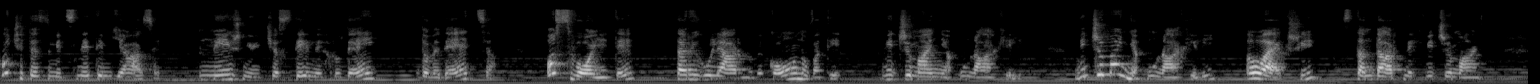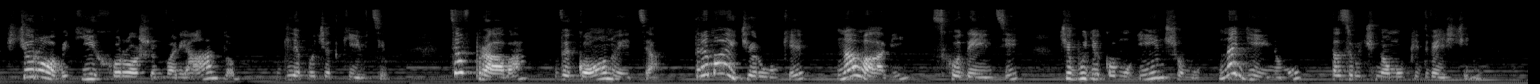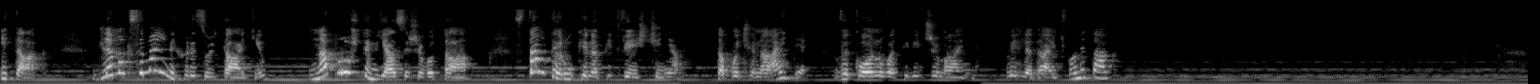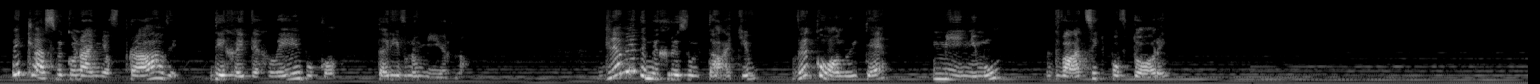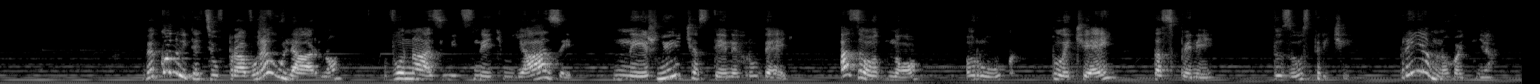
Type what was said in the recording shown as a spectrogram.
Хочете зміцнити м'язи нижньої частини грудей, доведеться освоїти та регулярно виконувати віджимання у нахилі. Віджимання у нахилі легші стандартних віджимань, що робить їх хорошим варіантом для початківців. Ця вправа виконується, тримаючи руки на лаві, сходинці чи будь-якому іншому надійному та зручному підвищенні. І так, для максимальних результатів напружте м'язи живота, ставте руки на підвищення та починайте виконувати віджимання. Виглядають вони так. Під час виконання вправи дихайте глибоко та рівномірно. Для видимих результатів виконуйте мінімум 20 повторень. Виконуйте цю вправу регулярно. Вона зміцнить м'язи нижньої частини грудей, а заодно рук, плечей та спини. До зустрічі! Приємного дня!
